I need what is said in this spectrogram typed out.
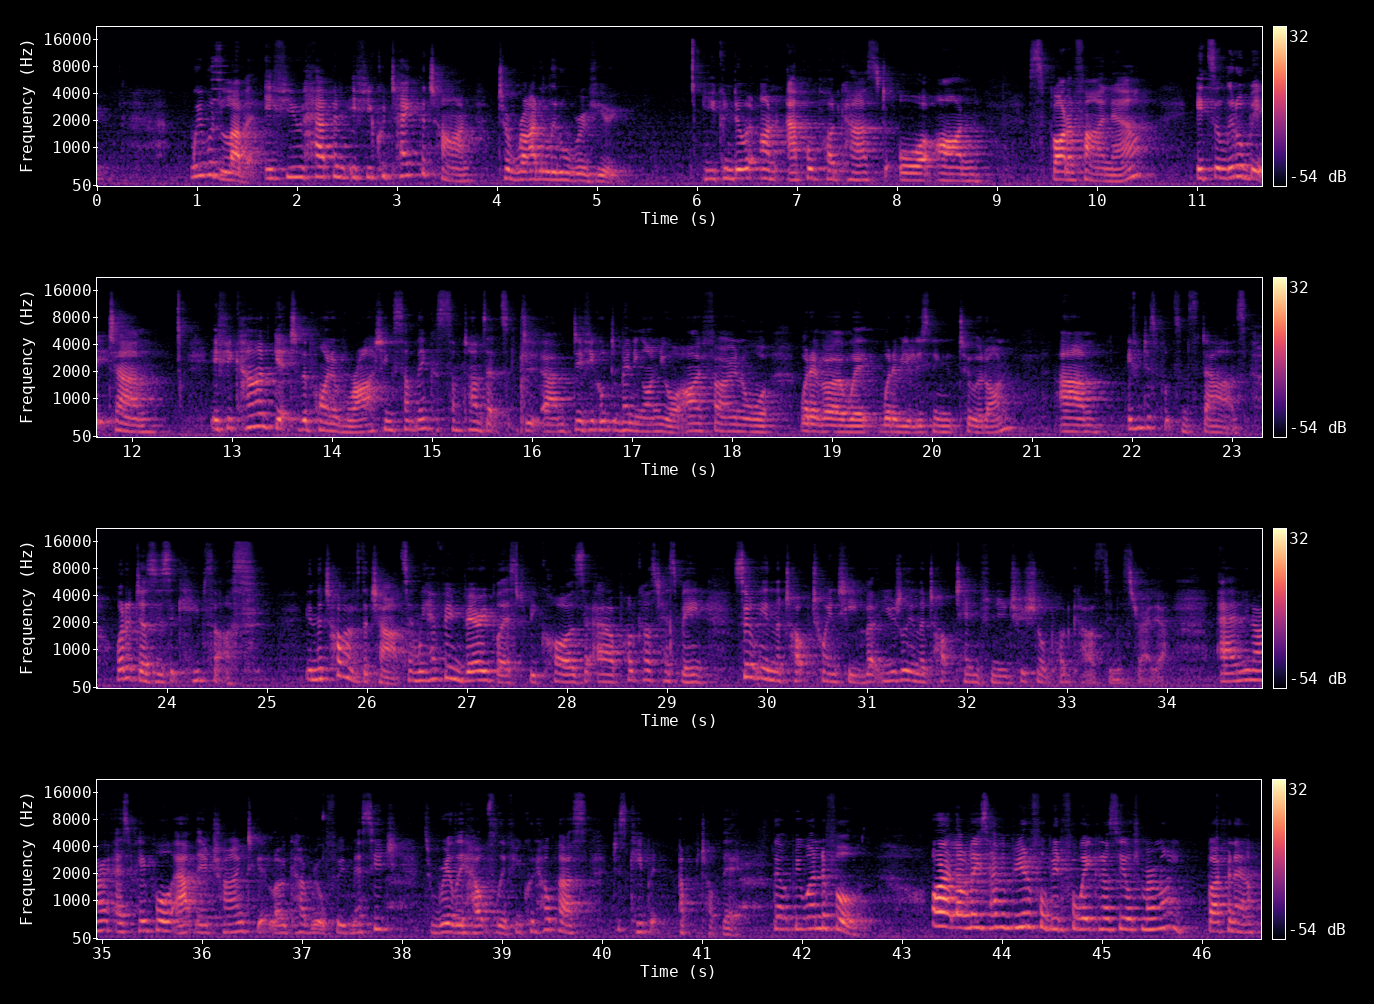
we would love it if you happen, if you could take the time to write a little review. You can do it on Apple Podcast or on Spotify now. It's a little bit, um, if you can't get to the point of writing something, because sometimes that's um, difficult depending on your iPhone or whatever, whatever you're listening to it on, um, even just put some stars. What it does is it keeps us in the top of the charts and we have been very blessed because our podcast has been certainly in the top 20 but usually in the top 10 for nutritional podcasts in Australia and you know as people out there trying to get low carb real food message it's really helpful if you could help us just keep it up the top there. That would be wonderful. All right, lovelies, have a beautiful, beautiful week and I'll see you all tomorrow morning. Bye for now.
